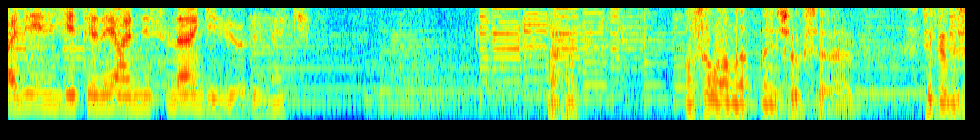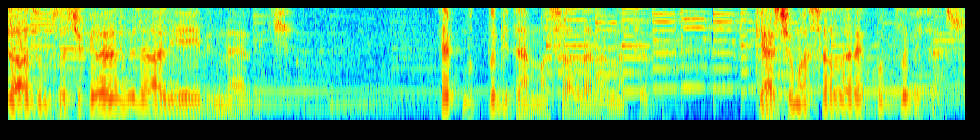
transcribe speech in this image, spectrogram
Aliye'nin yeteneği annesinden geliyor demek. Hı hı. Masal anlatmayı çok severdi. Hepimiz ağzımız açık öyle Aliye'yi dinlerdik. Hep mutlu biten masallar anlatırdı. Gerçi masallar hep mutlu biter.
